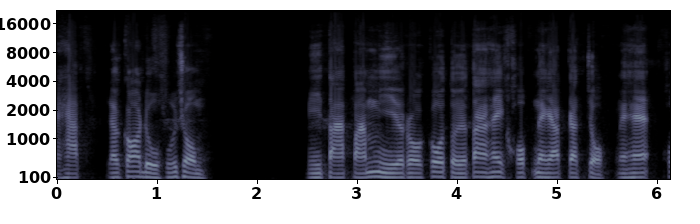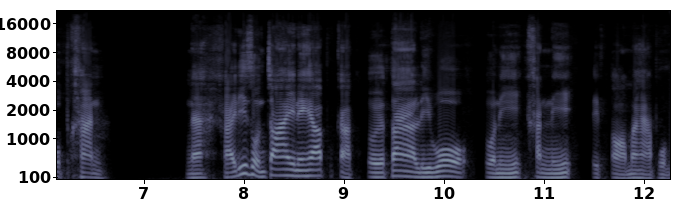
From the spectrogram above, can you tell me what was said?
นะครับ แล้วก็ดูคุณผู้ชม มีตาปั๊มมีโลโก้โตโยต้าให้ครบนะครับ กระจกนะฮะครบคัน นะใครที่สนใจนะครับกับ Toyota r e v o ตัวนี้คันนี้ติดต่อมาหาผม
